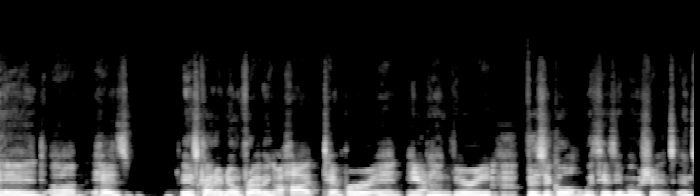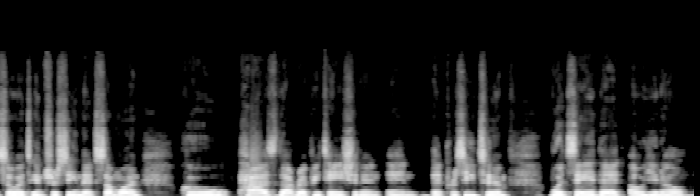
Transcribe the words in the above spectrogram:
and um, has is kind of known for having a hot temper and, and yeah. being very mm-hmm. physical with his emotions. And so it's interesting that someone who has that reputation and, and that precedes him would say that, oh, you know,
